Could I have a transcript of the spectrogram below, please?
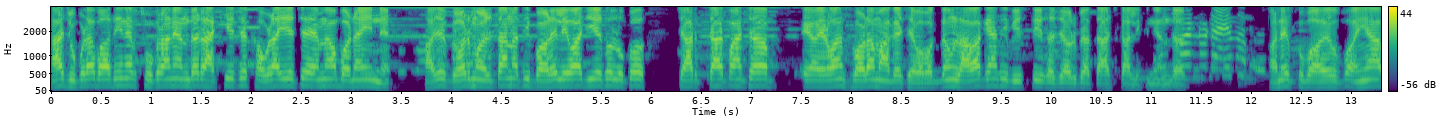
આ ઝૂંપડા બાંધીને છોકરાને અંદર રાખીએ છીએ, ખવડાવીએ છીએ એમાં બનાવીને. આજે ઘર મળતા નથી. ભાડે લેવા જઈએ તો લોકો ચાર ચાર, પાંચ એડવાન્સ ભાડા માંગે છે. એકદમ લાવા ક્યાંથી? વીસ ત્રીસ હજાર રૂપિયા તાજકાલિકની અંદર. અને અહીંયા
